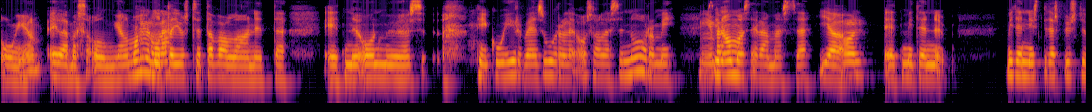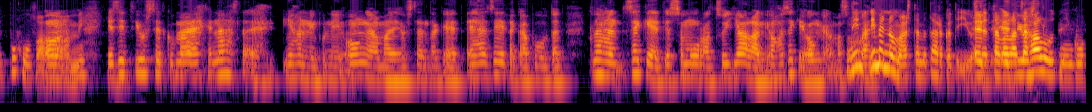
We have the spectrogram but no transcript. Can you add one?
ongelma, elämässä ongelma, Kyllä. mutta just se tavallaan, että, että ne on myös niinku hirveän suurelle osalle se normi Niinpä. siinä omassa elämässä ja On. että miten, miten niistä pitäisi pystyä puhumaan vapaammin. Ja sitten just, että kun mä ehkä näen sitä eh- ihan niin, kuin niin ongelmana just sen takia, että eihän siitäkään puhuta, että kyllähän sekin, että jos sä murrat sun jalan, niin onhan sekin ongelma sulle. Niin, nimenomaan sitä mä tarkoitin just, Et- että tavallaan et että sä just- haluat niinku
